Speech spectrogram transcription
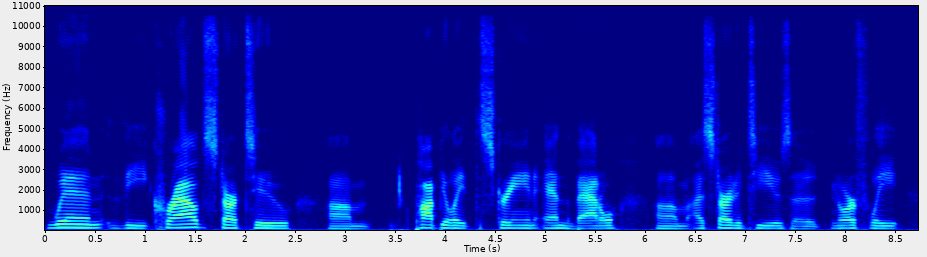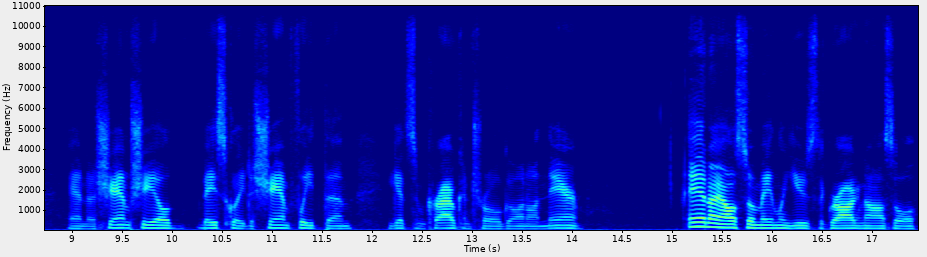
when the crowds start to um, populate the screen and the battle, um, I started to use a Norfleet and a Sham Shield, basically to Sham Fleet them and get some crowd control going on there. And I also mainly used the Grog nozzle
